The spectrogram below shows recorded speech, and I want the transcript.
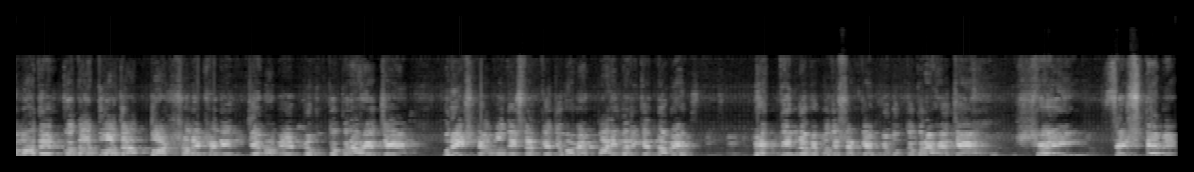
আমাদের কথা দু সালে সেদিন যেভাবে এমপিভুক্ত করা হয়েছে উনিশটা প্রতিষ্ঠানকে যেভাবে পারিবারিকের নামে ব্যক্তির নামে প্রতিষ্ঠানকে এমপিভুক্ত করা হয়েছে সেই সিস্টেমে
